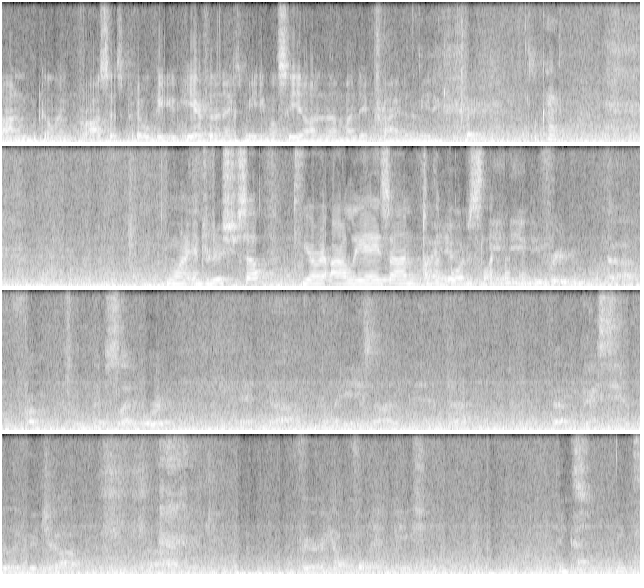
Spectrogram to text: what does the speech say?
ongoing process, but it will be here for the next meeting. We'll see it on the Monday prior to the meeting. Great. Okay. You want to introduce yourself? You're our liaison to the Board of Selectmen? Andy Friedman uh, from, from the Select Board and uh, the liaison, and uh, thought you guys did a really good job. Uh, Very helpful and patient. Thanks. Thanks.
